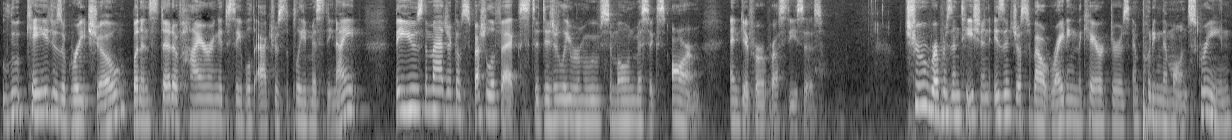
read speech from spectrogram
Luke Cage is a great show, but instead of hiring a disabled actress to play Misty Knight, they use the magic of special effects to digitally remove Simone Missick's arm and give her a prosthesis. True representation isn't just about writing the characters and putting them on screen,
